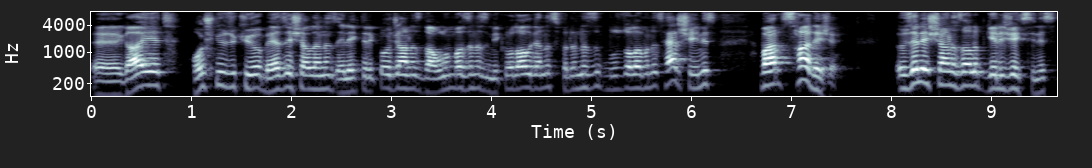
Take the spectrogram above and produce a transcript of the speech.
E, gayet hoş gözüküyor. Beyaz eşyalarınız, elektrikli ocağınız, davlumbazınız, mikrodalganız, fırınınız, buzdolabınız her şeyiniz var. Sadece özel eşyanızı alıp geleceksiniz.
